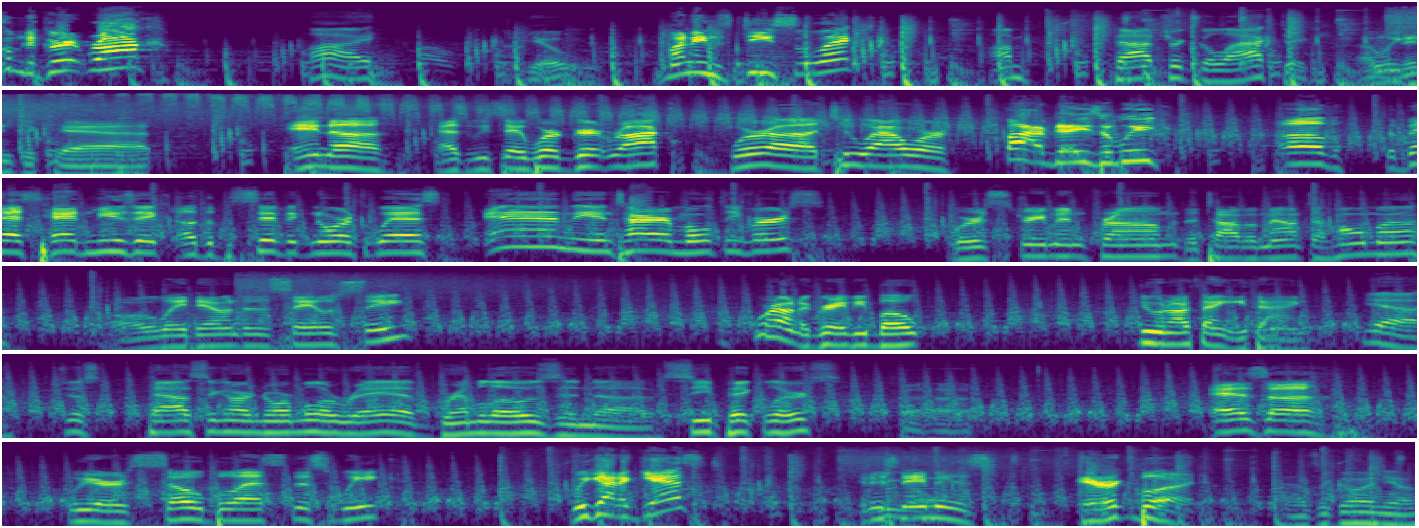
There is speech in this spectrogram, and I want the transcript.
Welcome to Grit Rock. Hi, Yo, My name is D Select, I'm Patrick Galactic. I'm We- Ninja Cat. and uh, as we say, we're Grit Rock. We're a two-hour, five days a week of the best head music of the Pacific Northwest and the entire multiverse. We're streaming from the top of Mount Tahoma all the way down to the Salish Sea. We're on a gravy boat, doing our thingy thing. Yeah, just passing our normal array of Brimlows and uh, Sea Picklers. as uh we are so blessed this week. We got a guest and his name is eric blood How's it going, yo?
